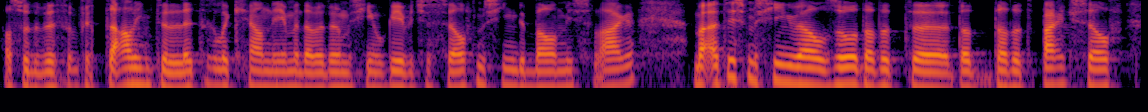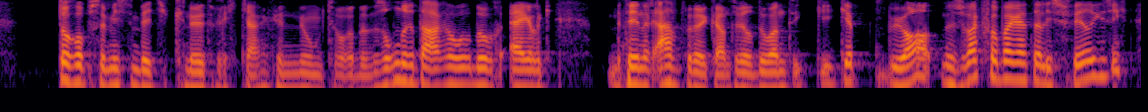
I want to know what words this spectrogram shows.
als we de vertaling te letterlijk gaan nemen, dat we er misschien ook eventjes zelf misschien de bal mislagen. Maar het is misschien wel zo dat het, eh, dat, dat het park zelf toch op zijn minst een beetje kneuterig kan genoemd worden. Zonder daardoor eigenlijk meteen er afbreuk aan te willen doen. Want ik, ik heb, ja, een zwak voor Bagatelle is veel gezegd,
